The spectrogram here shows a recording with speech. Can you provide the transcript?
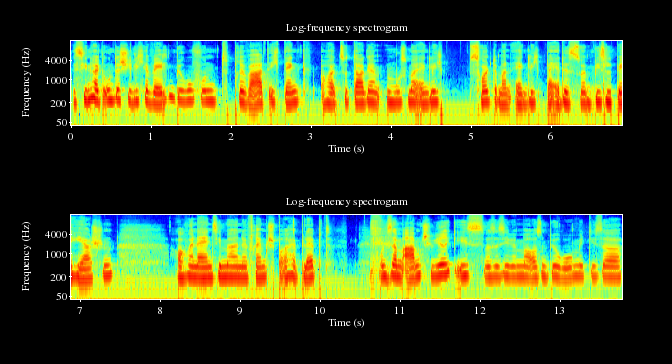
Es sind halt unterschiedliche Welten, Beruf und Privat. Ich denke, heutzutage muss man eigentlich, sollte man eigentlich beides so ein bisschen beherrschen auch wenn eins immer eine Fremdsprache bleibt. Und es am Abend schwierig ist, was weiß ich, wenn man aus dem Büro mit dieser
